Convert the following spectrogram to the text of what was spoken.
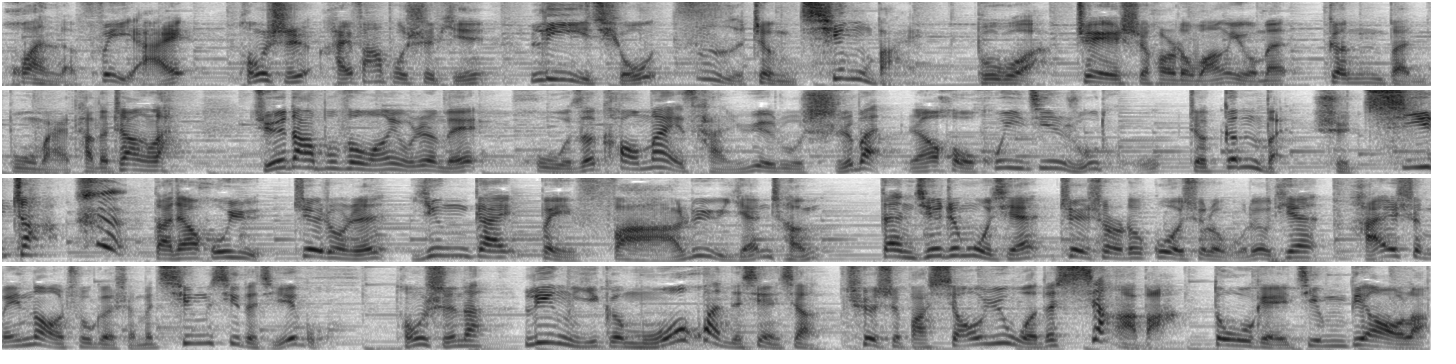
患了肺癌，同时还发布视频力求自证清白。不过这时候的网友们根本不买他的账了。绝大部分网友认为，虎子靠卖惨月入十万，然后挥金如土，这根本是欺诈。哼！大家呼吁，这种人应该被法律严惩。但截至目前，这事儿都过去了五六天，还是没闹出个什么清晰的结果。同时呢，另一个魔幻的现象却是把小雨我的下巴都给惊掉了。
